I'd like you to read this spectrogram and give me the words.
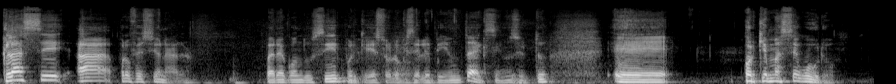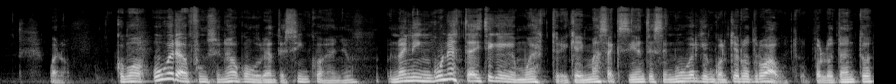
Clase A profesional para conducir, porque eso es lo que se le pide a un taxi, ¿no es cierto? Eh, porque es más seguro. Bueno, como Uber ha funcionado como durante cinco años, No hay ninguna estadística que muestre que hay más accidentes en Uber que en cualquier otro auto. Por lo tanto,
